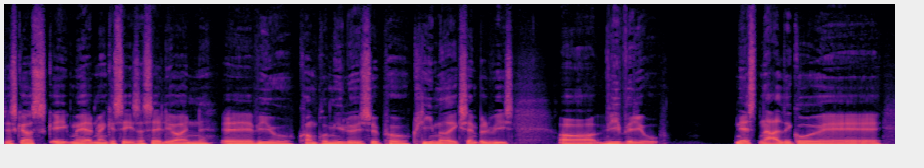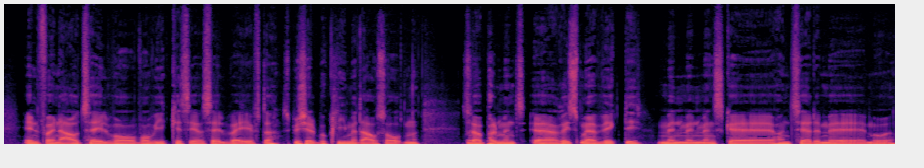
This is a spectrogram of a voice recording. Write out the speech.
Det skal også ske med, at man kan se sig selv i øjnene. Øh, vi er jo kompromilløse på klimaet eksempelvis. Og vi vil jo næsten aldrig gå øh, ind for en aftale, hvor, hvor vi ikke kan se os selv bagefter, specielt på klimadagsordenen. Så parlamentarisme er vigtig, men, men man skal håndtere det med måde.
